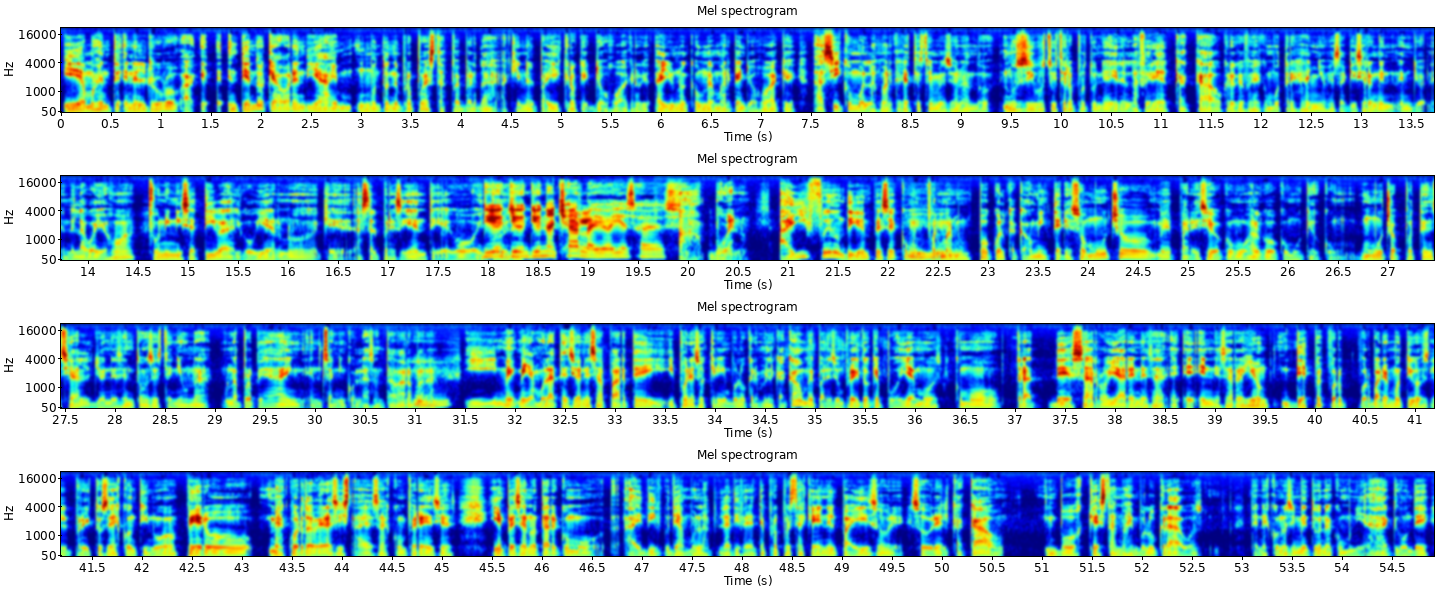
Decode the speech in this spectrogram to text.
Y digamos, en, en el rubro, ah, eh, entiendo que ahora en día hay un montón de propuestas, pues, ¿verdad? Aquí en el país, creo que Yohoa, creo que hay una, una marca en Yohoa que, así como las marcas que te estoy mencionando, no sé si vos tuviste la oportunidad de ir a la Feria del Cacao, creo que fue hace como tres años, esa que hicieron en, en, el agua Yohoa. Fue una iniciativa del gobierno que hasta el presidente llegó y Dio, todo dio- eso. dio una charla yo ahí esa vez. Ah, bueno. Ahí fue donde yo empecé como a Ujú. informarme un poco el cacao. Me interesó mucho, me pareció como algo como que con mucho potencial. Yo en ese entonces tenía una, una propiedad en, en San Nicolás, Santa Bárbara, Ujú. y me, me llamó la atención esa parte y, y por eso quería involucrarme en el cacao. Me pareció un proyecto que podíamos como desarrollar en esa, en, en esa región. Después, por, por varios motivos, el proyecto se descontinuó, pero me acuerdo haber asistido a esas conferencias y empecé a notar como hay, di- digamos, la- las diferentes propuestas que hay en el país sobre, sobre el cacao. Vos que estás más involucrada, vos tenés conocimiento de una comunidad donde,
